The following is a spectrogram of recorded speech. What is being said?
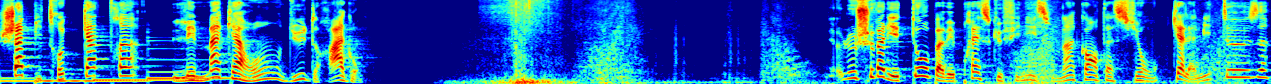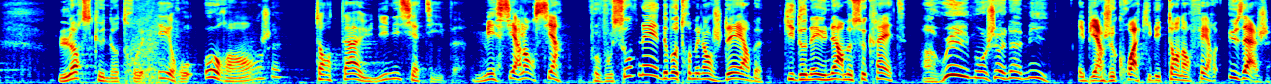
Chapitre 4 Les macarons du dragon. Le chevalier taupe avait presque fini son incantation calamiteuse lorsque notre héros orange tenta une initiative. Messire l'Ancien, vous vous souvenez de votre mélange d'herbes qui donnait une arme secrète? Ah oui, mon jeune ami Eh bien, je crois qu'il est temps d'en faire usage.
